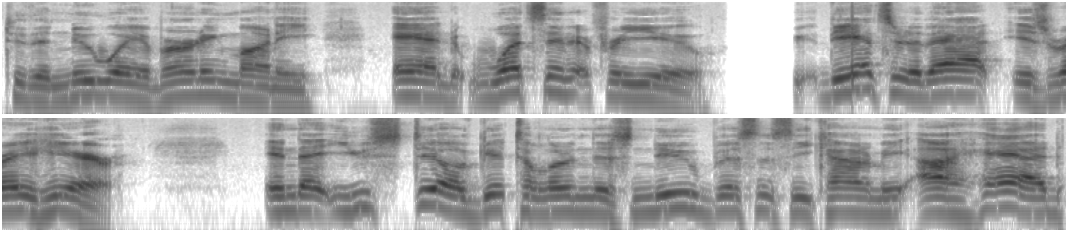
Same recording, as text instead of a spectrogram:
to the new way of earning money and what's in it for you. The answer to that is right here in that you still get to learn this new business economy ahead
